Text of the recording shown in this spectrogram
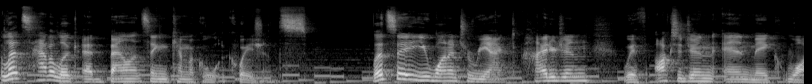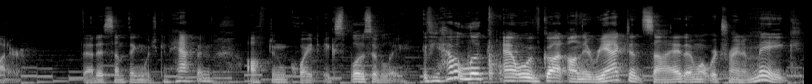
Let's have a look at balancing chemical equations. Let's say you wanted to react hydrogen with oxygen and make water. That is something which can happen, often quite explosively. If you have a look at what we've got on the reactant side and what we're trying to make,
